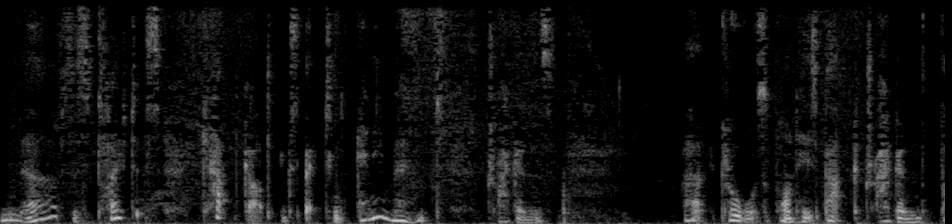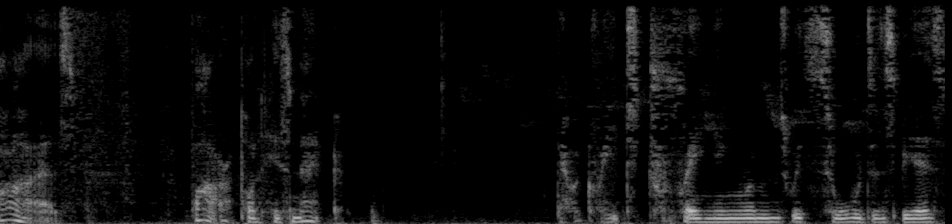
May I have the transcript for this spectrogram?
nerves as tight as catgut, expecting any moment dragons uh, claws upon his back, dragon fires, fire upon his neck. There were great training rooms with swords and spears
